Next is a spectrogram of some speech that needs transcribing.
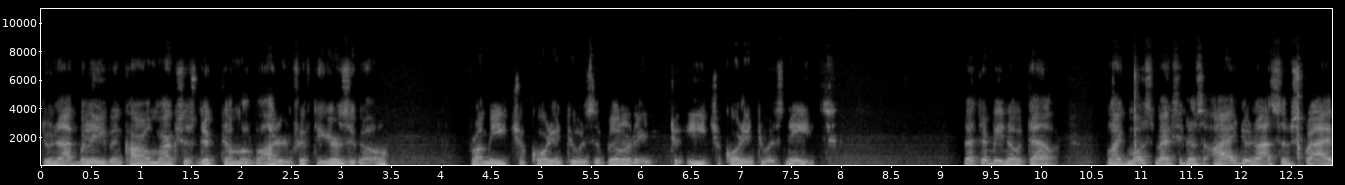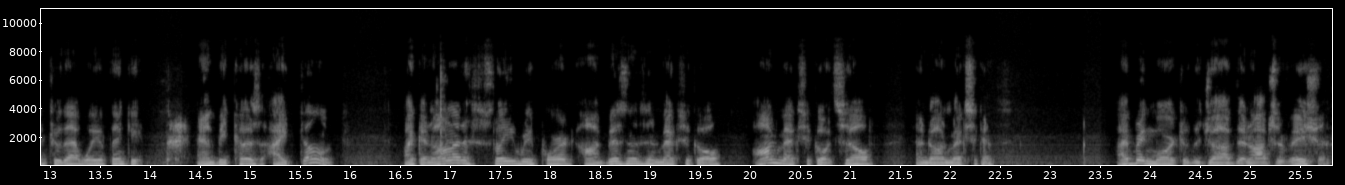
do not believe in Karl Marx's dictum of 150 years ago from each according to his ability to each according to his needs. Let there be no doubt. Like most Mexicans, I do not subscribe to that way of thinking. And because I don't, I can honestly report on business in Mexico, on Mexico itself, and on Mexicans. I bring more to the job than observation.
